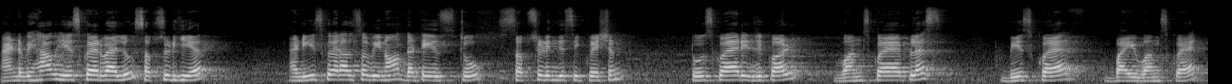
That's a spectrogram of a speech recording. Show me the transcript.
And we have a square value substitute here. And e square also we know that is 2 substitute in this equation. 2 square is equal 1 square plus b square by 1 square.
